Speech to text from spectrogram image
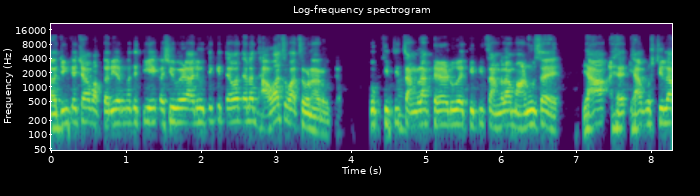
अजिंक्यच्या करिअरमध्ये ती एक अशी वेळ आली होती की तेव्हा त्याला धावाच वाचवणार होत्या. तो किती चांगला खेळाडू आहे किती चांगला माणूस आहे. ह्या ह्या गोष्टीला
